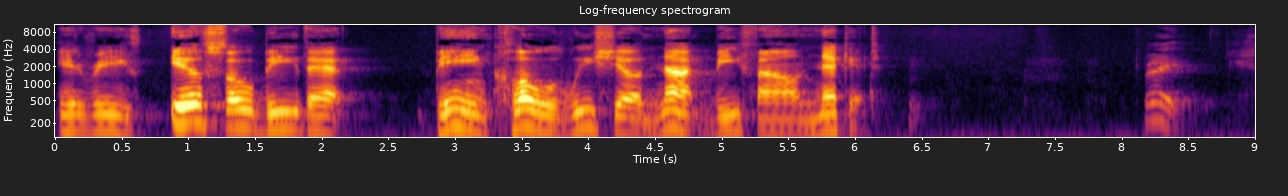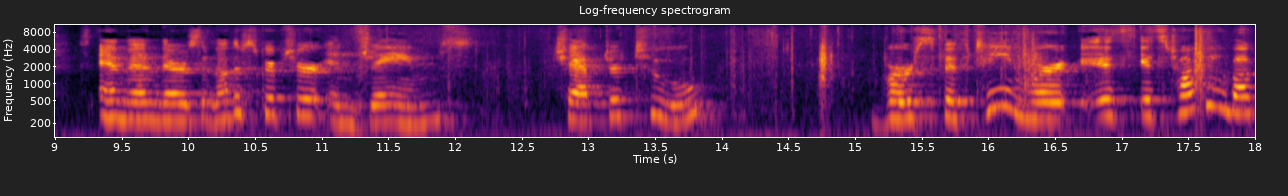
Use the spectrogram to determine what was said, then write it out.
It reads, If so be that being clothed we shall not be found naked. Right. And then there's another scripture in James chapter 2, verse 15, where it's, it's talking about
